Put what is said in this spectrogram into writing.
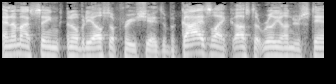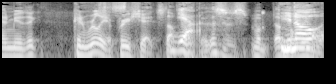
And I'm not saying nobody else appreciates it, but guys like us that really understand music, can really appreciate stuff Yeah. like this. This is You know,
